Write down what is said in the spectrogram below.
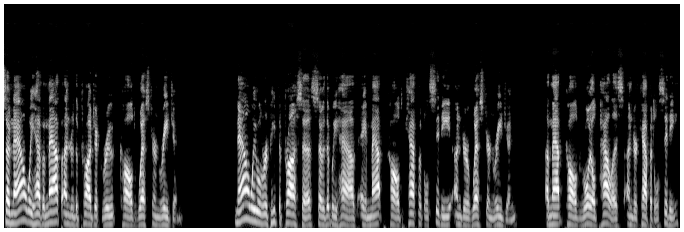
So now we have a map under the project root called Western Region. Now we will repeat the process so that we have a map called Capital City under Western Region, a map called Royal Palace under Capital City,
